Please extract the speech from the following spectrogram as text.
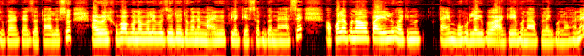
যোগাৰকৈ জতাই লৈছোঁ। আৰু এসোপা বনাব লাগিব যিহেতু সেইটো কাৰণে মায়ো এইফালে গেছত বনাই আছে। অকলে বনাব পাৰিলোঁ হয় কিন্তু টাইম বহুত লাগিব আগেই বনাব লাগিব নহয়নে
